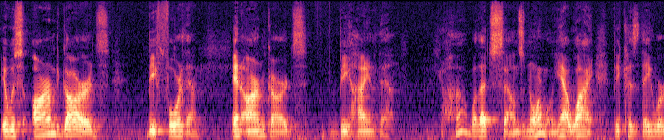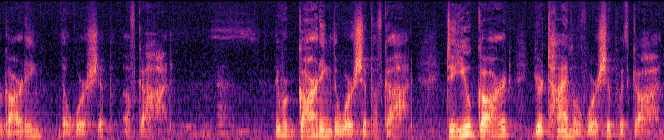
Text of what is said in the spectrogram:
It was armed guards before them and armed guards behind them. Huh? Well, that sounds normal. Yeah, why? Because they were guarding the worship of God. They were guarding the worship of God. Do you guard your time of worship with God?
